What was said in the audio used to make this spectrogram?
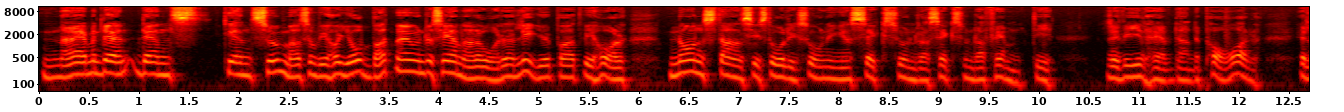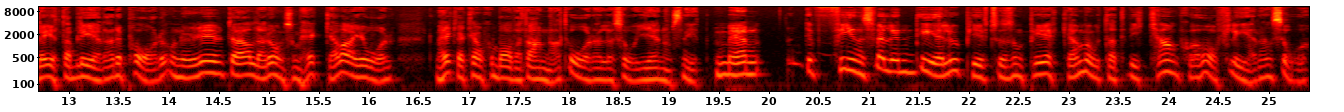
Nej men den, den den summa som vi har jobbat med under senare år den ligger på att vi har någonstans i storleksordningen 600-650 revirhävdande par eller etablerade par och nu är det inte alla de som häckar varje år. De häckar kanske bara vartannat år eller så i genomsnitt. Men det finns väl en del uppgifter som pekar mot att vi kanske har fler än så.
